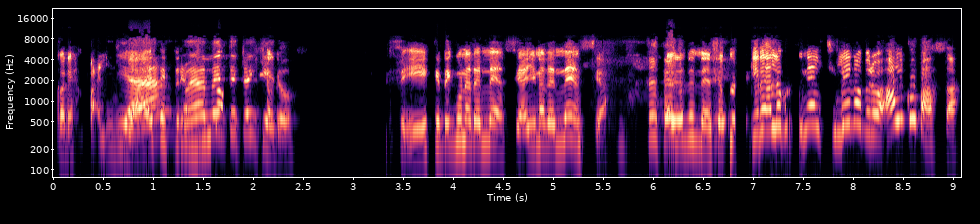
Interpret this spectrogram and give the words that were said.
Con España. Ya, nuevamente extranjero. Sí, es que tengo una tendencia, hay una tendencia. Hay una tendencia. Quiero dar la oportunidad al chileno, pero algo pasa.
